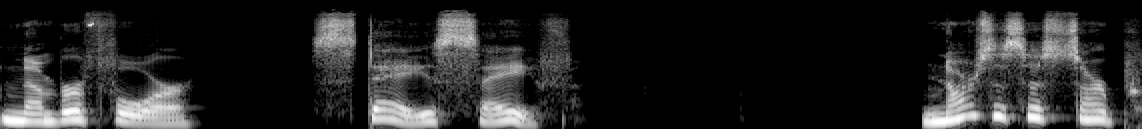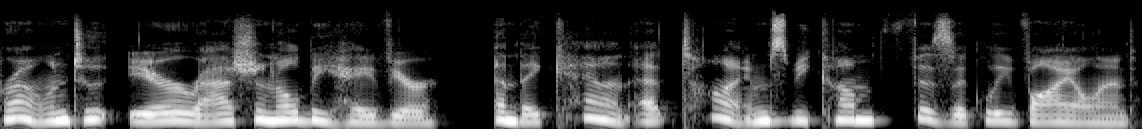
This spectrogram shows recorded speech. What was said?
Number four, stay safe. Narcissists are prone to irrational behavior, and they can at times become physically violent.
